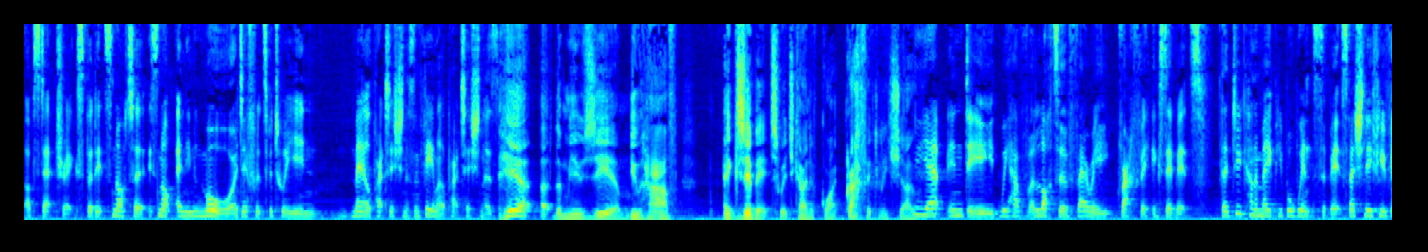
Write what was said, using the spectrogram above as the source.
obstetrics, but it's not a, it's not anymore a difference between male practitioners and female practitioners. Here at the museum, you have exhibits which kind of quite graphically show. Yep, indeed. We have a lot of very graphic exhibits. They do kind of make people wince a bit, especially if you've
